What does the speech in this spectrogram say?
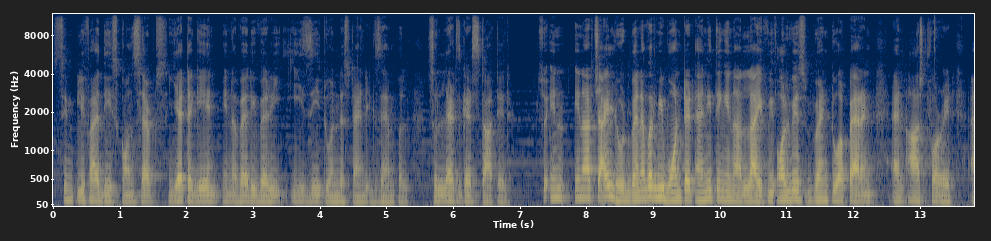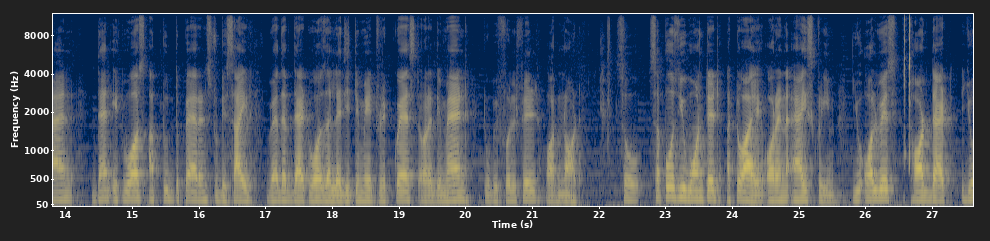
simplify these concepts yet again in a very very easy to understand example. So let's get started. So in, in our childhood, whenever we wanted anything in our life, we always went to our parent and asked for it. And then it was up to the parents to decide whether that was a legitimate request or a demand to be fulfilled or not. So suppose you wanted a toy or an ice cream, you always thought that your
